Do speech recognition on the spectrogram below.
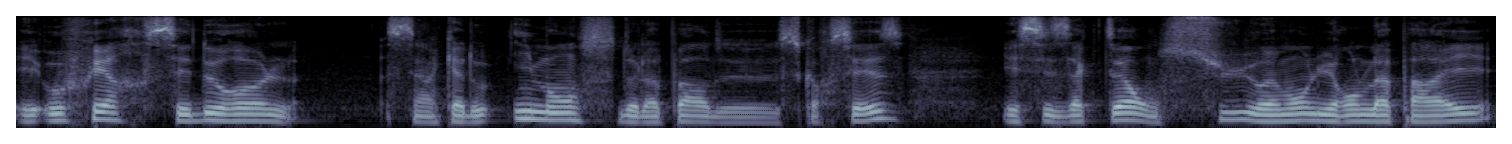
Et offrir ces deux rôles c'est un cadeau immense de la part de Scorsese et ses acteurs ont su vraiment lui rendre l'appareil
